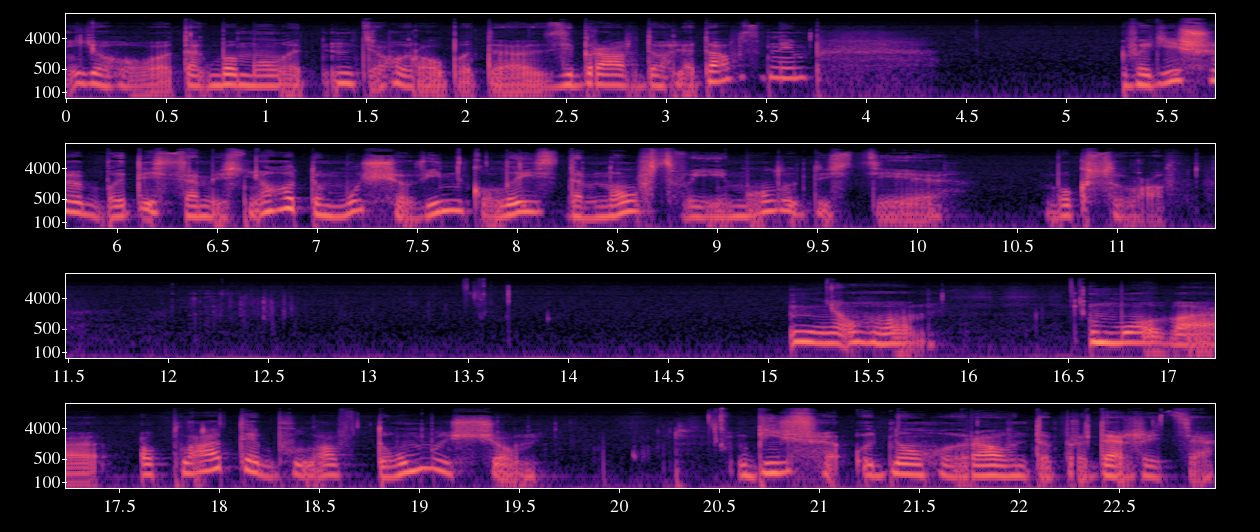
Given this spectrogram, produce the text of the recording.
його, так би мовити, ну, цього робота, зібрав, доглядав за ним, вирішує битись замість нього, тому що він колись давно в своїй молодості боксував. У нього умова оплати була в тому, що більше одного раунду продержиться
